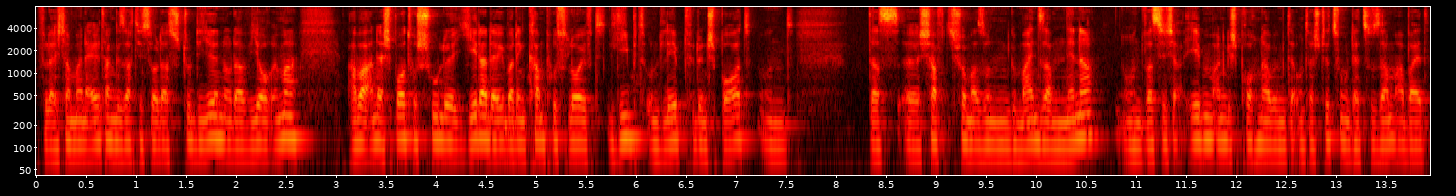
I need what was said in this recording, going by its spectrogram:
vielleicht haben meine Eltern gesagt, ich soll das studieren oder wie auch immer. Aber an der Sporthochschule, jeder, der über den Campus läuft, liebt und lebt für den Sport und das äh, schafft schon mal so einen gemeinsamen Nenner. Und was ich eben angesprochen habe mit der Unterstützung und der Zusammenarbeit,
